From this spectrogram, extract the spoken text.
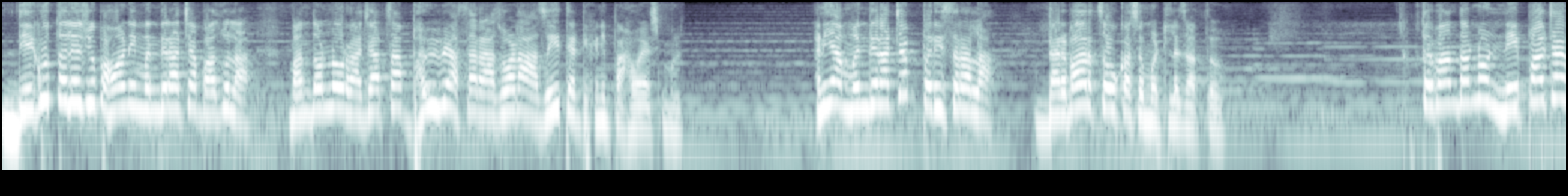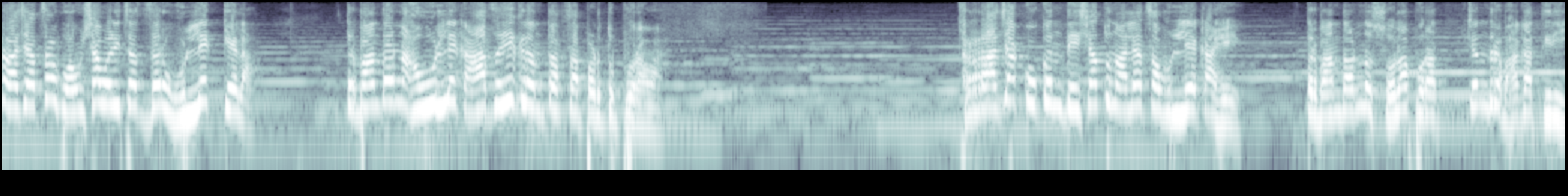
देगू तलेजू भवानी मंदिराच्या बाजूला बांधवांनो राजाचा भव्य असा राजवाडा आजही त्या ठिकाणी पाहावयास मिळतो. आणि या मंदिराच्या परिसराला दरबार चौक असं म्हटलं जातं. तर बांधवांनो नेपाळच्या राजाचा वंशावळीचा जर उल्लेख केला तर बांधवांना हा उल्लेख आजही ग्रंथात सापडतो पुरावा. राजा कोकण देशातून आल्याचा उल्लेख आहे तर बांधवांनो सोलापुरात चंद्रभागा तिरी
